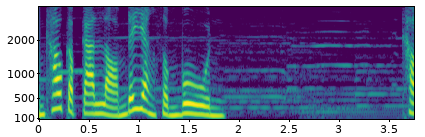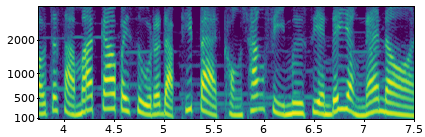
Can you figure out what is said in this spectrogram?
นเข้ากับการหลอมได้อย่างสมบูรณ์ เขาจะสามารถก้าวไปสู่ระดับที่ 8 ของช่างฝีมือเซียนได้อย่างแน่นอน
